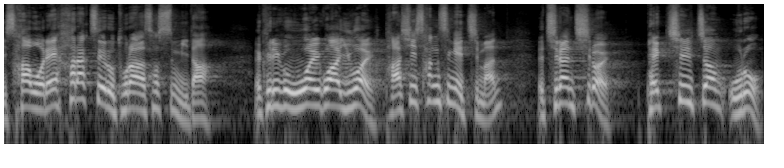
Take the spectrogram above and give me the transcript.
4월에 하락세로 돌아섰습니다. 그리고 5월과 6월 다시 상승했지만 지난 7월 107.5로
